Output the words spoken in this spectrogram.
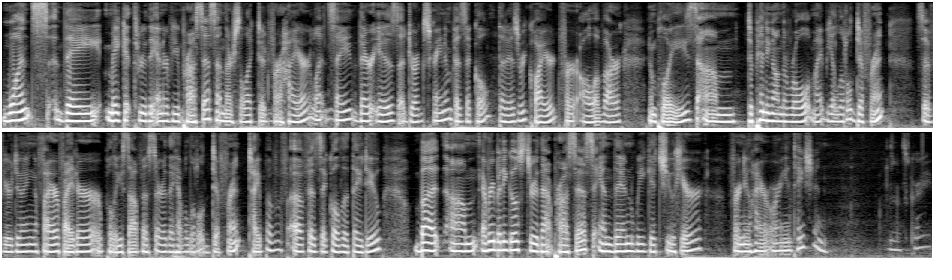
once they make it through the interview process and they're selected for hire, let's say, there is a drug screen and physical that is required for all of our employees. Um, depending on the role, it might be a little different. So if you're doing a firefighter or police officer, they have a little different type of uh, physical that they do. But um, everybody goes through that process, and then we get you here for new hire orientation. That's great.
